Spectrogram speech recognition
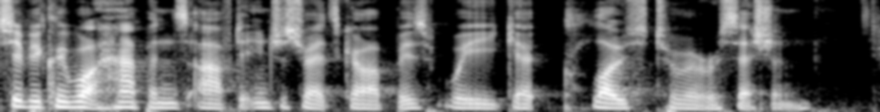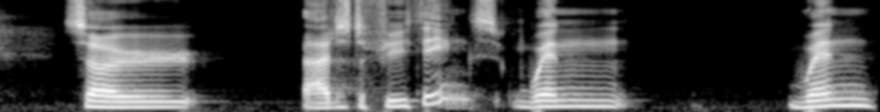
typically, what happens after interest rates go up is we get close to a recession. So, uh, just a few things. When when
